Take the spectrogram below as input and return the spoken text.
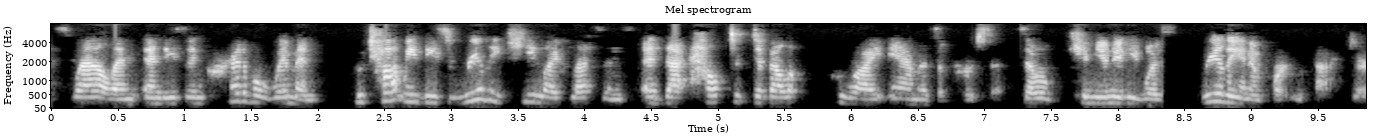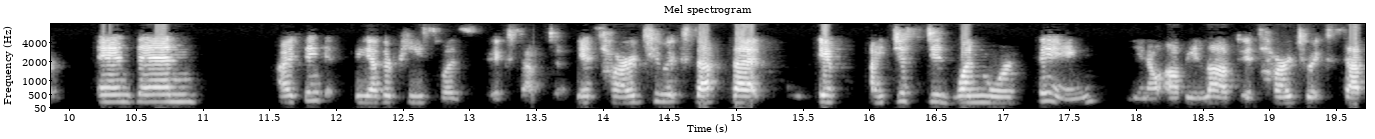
as well and, and these incredible women who taught me these really key life lessons and that helped to develop who I am as a person. So community was really an important factor. And then I think the other piece was acceptance. It's hard to accept that if I just did one more thing, you know, I'll be loved. It's hard to accept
